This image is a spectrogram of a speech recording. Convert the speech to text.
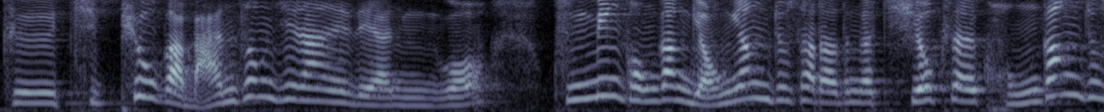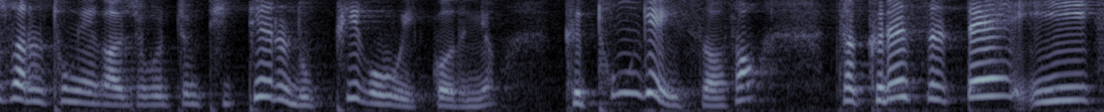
그 지표가 만성질환에 대한 거 국민 건강 영양조사라든가 지역사회 건강조사를 통해 가지고 좀 디테일을 높이고 있거든요. 그 통계에 있어서 자 그랬을 때 이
